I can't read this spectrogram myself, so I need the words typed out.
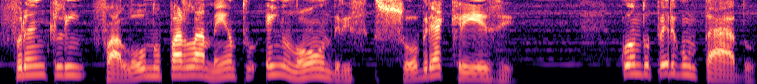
Franklin falou no parlamento em Londres sobre a crise. Quando perguntado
